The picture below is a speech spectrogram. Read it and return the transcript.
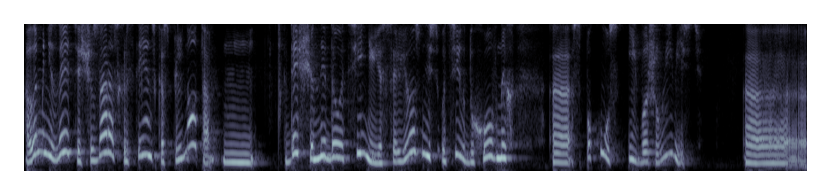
але мені здається, що зараз християнська спільнота дещо недооцінює серйозність у цих духовних е, спокус і важливість е,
